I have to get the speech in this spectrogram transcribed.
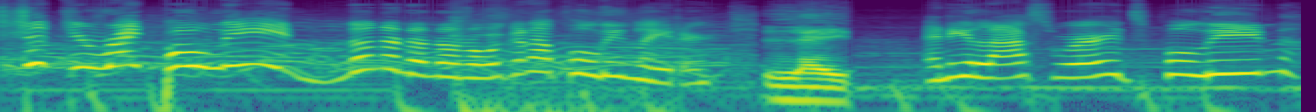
Oh shit! You're right, Pauline. No, no, no, no, no. We're gonna have Pauline later. Late. Any last words, Pauline?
